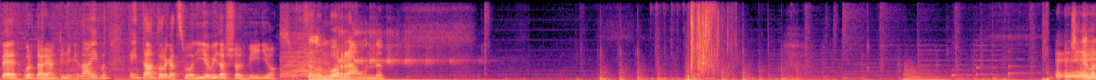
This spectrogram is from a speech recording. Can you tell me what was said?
per guardare anche le mie live. E intanto ragazzuoli io vi lascio al video. È stato un buon round. Eh, ma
